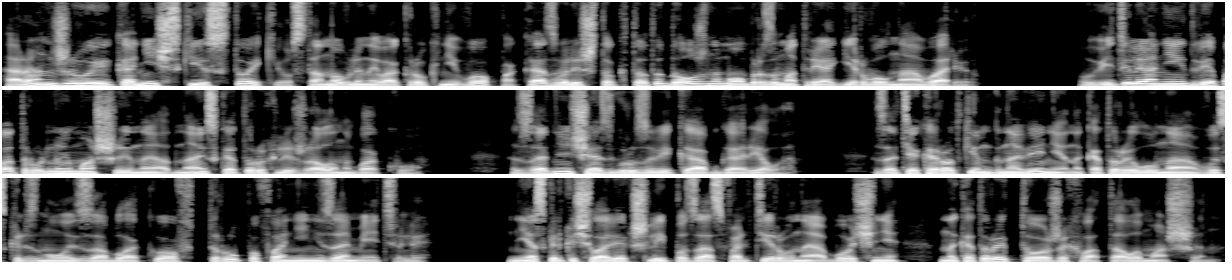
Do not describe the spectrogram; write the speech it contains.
Оранжевые конические стойки, установленные вокруг него, показывали, что кто-то должным образом отреагировал на аварию. Увидели они и две патрульные машины, одна из которых лежала на боку. Задняя часть грузовика обгорела. За те короткие мгновения, на которые луна выскользнула из-за облаков, трупов они не заметили. Несколько человек шли по заасфальтированной обочине, на которой тоже хватало машин.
